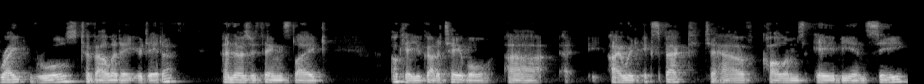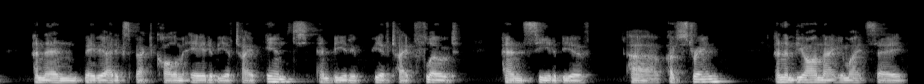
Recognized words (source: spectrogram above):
write rules to validate your data, and those are things like, okay, you've got a table. Uh, I would expect to have columns A, B, and C, and then maybe I'd expect column A to be of type int, and B to be of type float, and C to be of uh, of string. And then beyond that, you might say,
